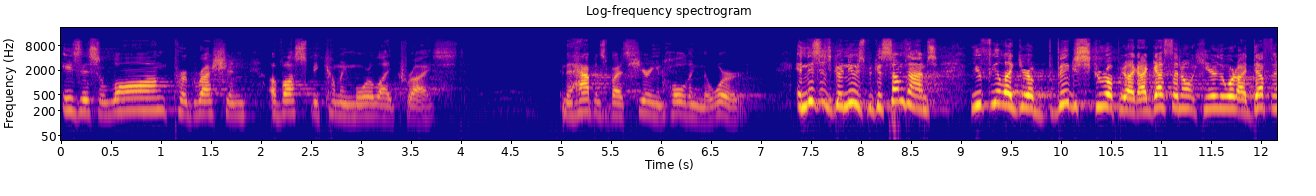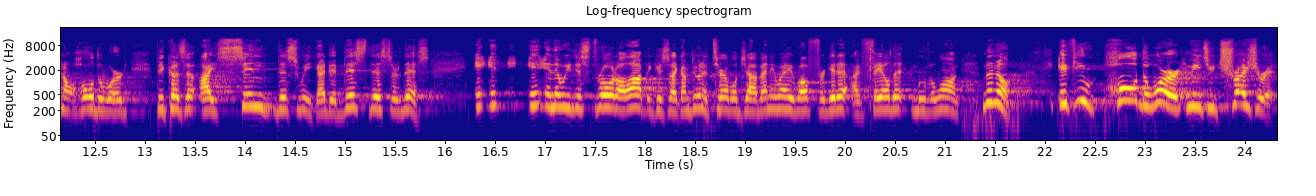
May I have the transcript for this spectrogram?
is this long progression of us becoming more like Christ. And it happens by us hearing and holding the word. And this is good news because sometimes you feel like you're a big screw up. You're like, I guess I don't hear the word. I definitely don't hold the word because I sinned this week. I did this, this, or this. And, and, and then we just throw it all out because, like, I'm doing a terrible job anyway. Well, forget it. I failed it. Move along. No, no. If you hold the word, it means you treasure it.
